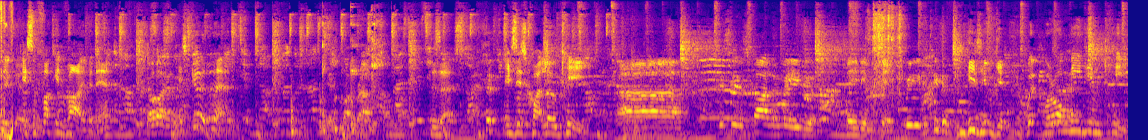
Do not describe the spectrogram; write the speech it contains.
It's a fucking vibe in here. It's good, isn't it it? Is it? Is this quite low key? Uh, this is kind of medium. Medium key. Medium. Medium key. We're, we're on medium key.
